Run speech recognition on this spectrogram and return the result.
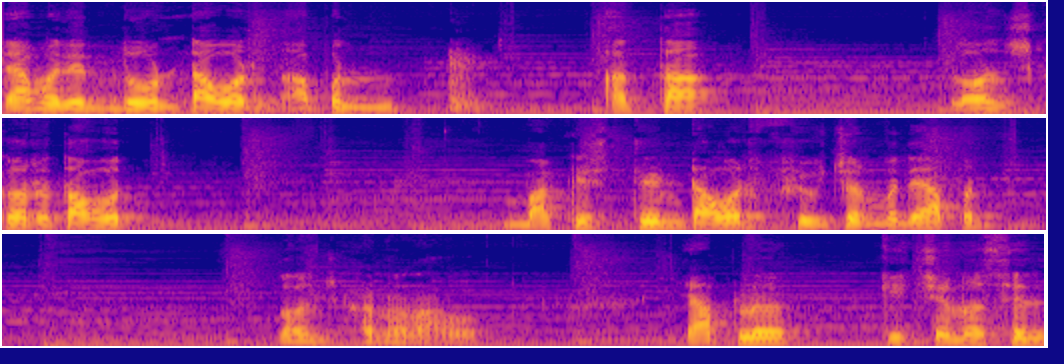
त्यामध्ये दोन टावर आपण आता लॉन्च करत आहोत. बाकी तीन टावर फ्युचरमध्ये आपण लॉन्च करणार आहोत. हे आपलं किचन असेल.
